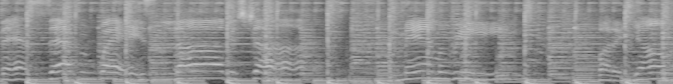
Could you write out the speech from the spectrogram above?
There's several ways love is just memory, but a young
